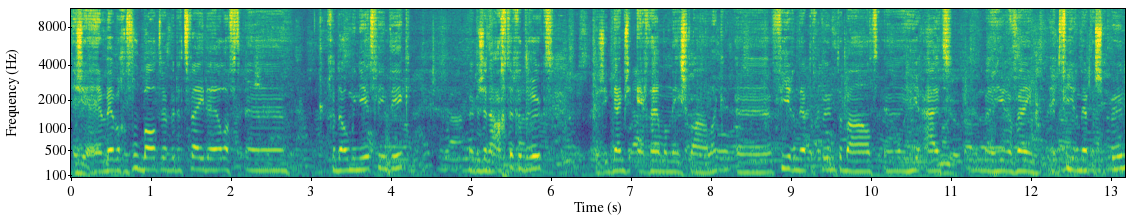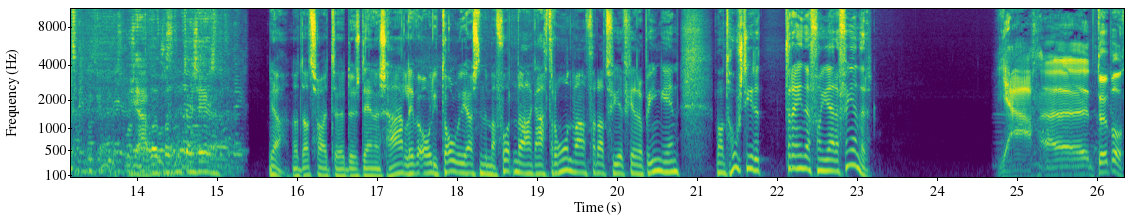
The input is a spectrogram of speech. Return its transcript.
dus, uh, we hebben gevoetbald, we hebben de tweede helft gedomineerd, vind ik. We hebben ze naar achter gedrukt. Dus ik neem ze echt helemaal niks kwalijk. 34 punten behaald hieruit bij Heerenveen. Het 34ste punt. Dus ja, wat, wat moet daar zeggen? Ja, nou, dat zou het eh, dus Dennis Haar. Lieve Oli Tolbias en de voortdag achterom waren voordat we verder op ingaan. Want hoe is die de trainer van Jereveen er? Ja, eh, dubbel.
